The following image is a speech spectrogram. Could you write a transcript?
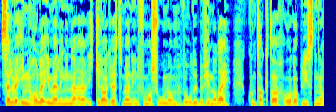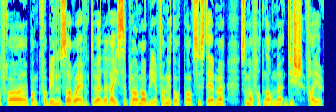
Selve innholdet i meldingene er ikke lagret, men informasjon om hvor du befinner deg, kontakter og opplysninger fra bankforbindelser og eventuelle reiseplaner blir fanget opp av systemet som har fått navnet Dishfire.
